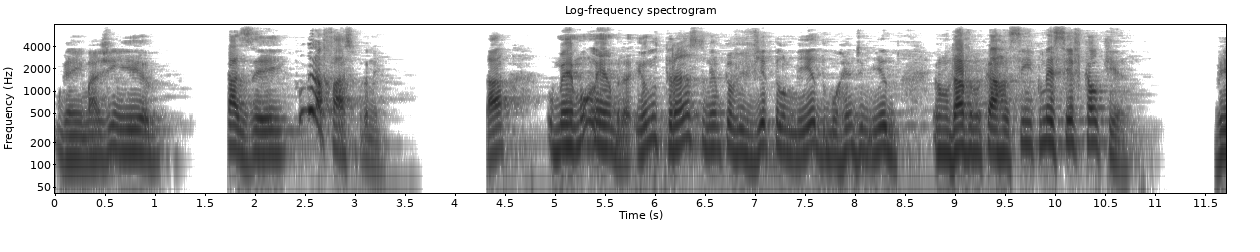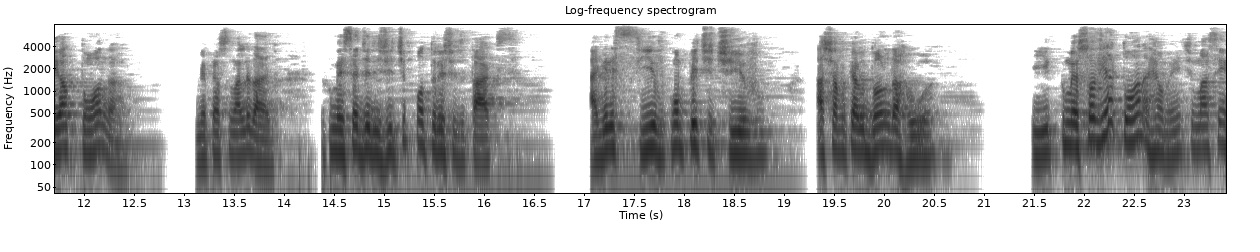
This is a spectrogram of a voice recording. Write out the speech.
ganhei mais dinheiro, casei, tudo era fácil para mim. Tá? O meu irmão lembra, eu no trânsito mesmo, que eu vivia pelo medo, morrendo de medo, eu andava no carro assim e comecei a ficar o quê? Veio à tona minha personalidade. Eu comecei a dirigir tipo motorista de táxi agressivo, competitivo, achava que era o dono da rua. E começou a vir à tona, realmente. Mas assim,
